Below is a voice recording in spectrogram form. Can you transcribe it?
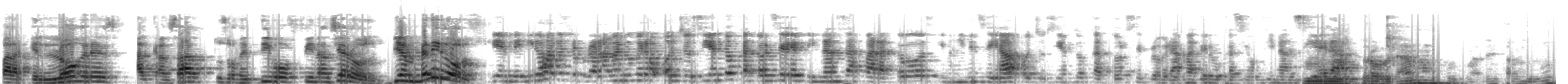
para que logres alcanzar tus objetivos financieros. Bienvenidos. Bienvenidos a nuestro programa número 814 de Finanzas para Todos. Imagínense ya 814 programas de educación financiera. Un programa por 40 minutos.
